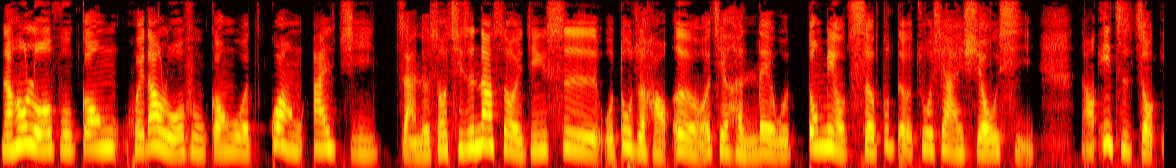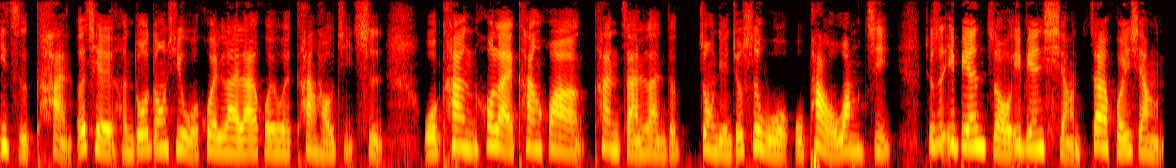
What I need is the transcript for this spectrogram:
然后罗浮宫，回到罗浮宫，我逛埃及展的时候，其实那时候已经是我肚子好饿，而且很累，我都没有舍不得坐下来休息，然后一直走，一直看，而且很多东西我会来来回回看好几次。我看后来看画、看展览的重点就是我，我怕我忘记，就是一边走一边想，再回想，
